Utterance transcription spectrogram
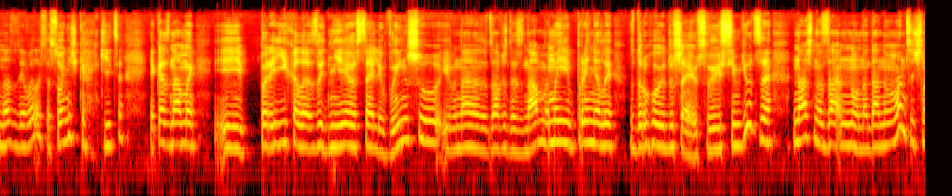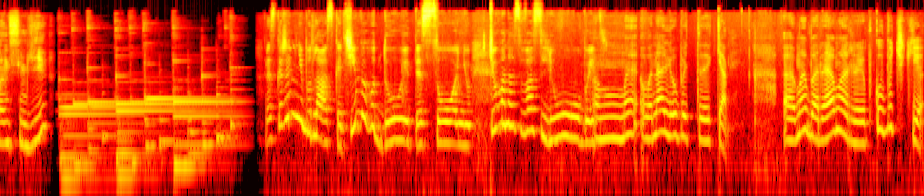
у нас з'явилася сонечка кіця, яка з нами і переїхала з однієї оселі в іншу, і вона завжди з нами. Ми її прийняли з дорогою душею свою сім'ю. Це наш на ну, на даний момент це член сім'ї. Розкажи мені, будь ласка, чим ви годуєте Соню? Що вона з вас любить? Ми, вона любить таке. Е, Ми беремо рибку, бички,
